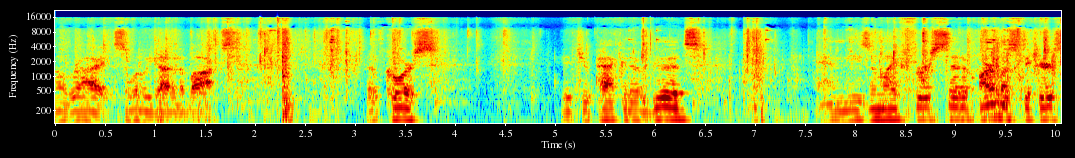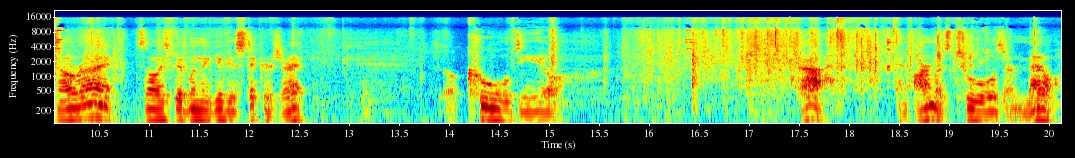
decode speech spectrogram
All right, so what do we got in the box? Of course, it's your packet of goods. And these are my first set of Arrma stickers. All right, it's always good when they give you stickers, right? So cool deal. God, and Arrma's tools are metal.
